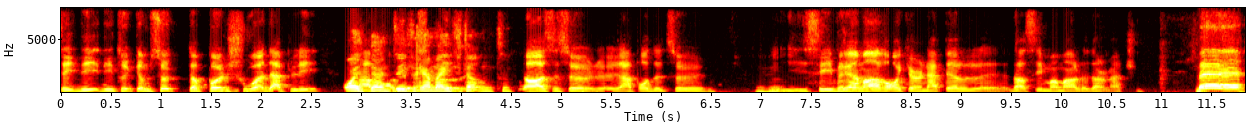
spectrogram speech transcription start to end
des, des trucs comme ça que tu n'as pas le choix d'appeler. Ouais, pénalité vraiment évidente. Non, c'est ça. À part de ça, Mhm. C'est vraiment rare qu'il y ait un appel euh, dans ces moments-là d'un match. Ben,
